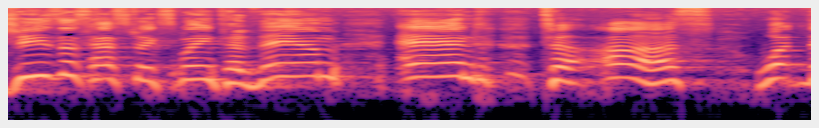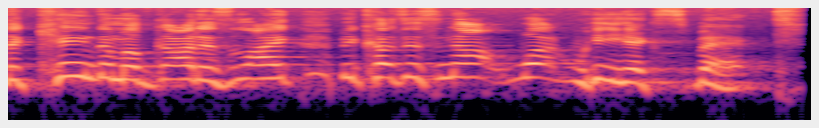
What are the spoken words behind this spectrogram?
Jesus has to explain to them and to us what the kingdom of God is like because it's not what we expect.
